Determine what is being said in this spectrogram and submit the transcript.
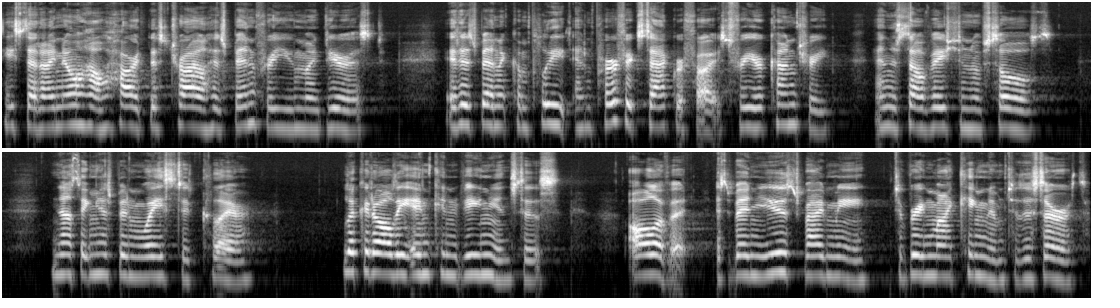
He said, I know how hard this trial has been for you, my dearest. It has been a complete and perfect sacrifice for your country and the salvation of souls. Nothing has been wasted, Clare. Look at all the inconveniences. All of it has been used by me to bring my kingdom to this earth.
